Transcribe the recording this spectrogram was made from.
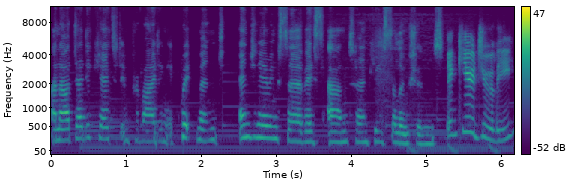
and are dedicated in providing equipment, engineering service, and turnkey solutions. Thank you, Julie.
